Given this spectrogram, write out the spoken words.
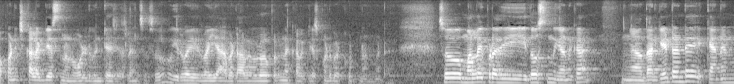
అప్పటి నుంచి కలెక్ట్ చేస్తున్నాను ఓల్డ్ వింటేజ్ లెన్సెస్ ఇరవై ఇరవై యాభై డాలర్ లోపల నేను కలెక్ట్ చేసుకుంటూ పెట్టుకుంటున్నాను అనమాట సో మళ్ళీ ఇప్పుడు అది ఇది వస్తుంది కనుక దానికి ఏంటంటే Canon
